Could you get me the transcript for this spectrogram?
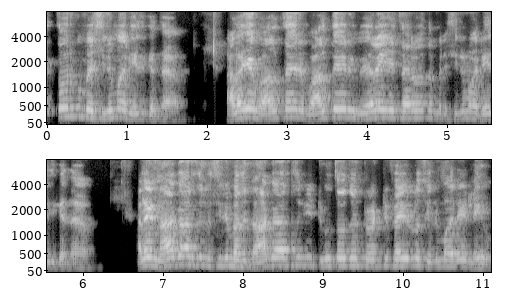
ఇంతవరకు మరి సినిమా లేదు కదా. అలాగే వాల్తేరు వాల్తేరు వేరయ్య తర్వాత మరి సినిమా లేదు కదా. అలాగే Nagarjuna cinema Nagarjuna two thousand twenty ఫైవ్లో సినిమాలే లేవు.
